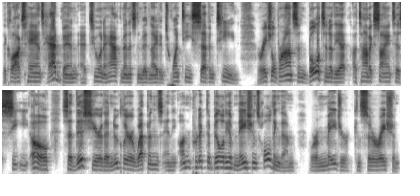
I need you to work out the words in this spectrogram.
The clock's hands had been at two and a half minutes to midnight in 2017. Rachel Bronson, Bulletin of the Atomic Scientists, CEO, said this year that nuclear weapons and the unpredictability of nations holding them were a major consideration.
